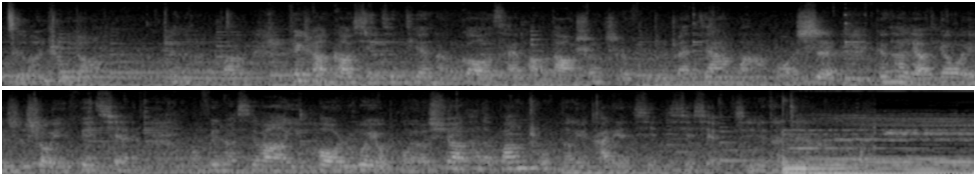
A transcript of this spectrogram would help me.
这个很重要。真的很棒，非常高兴今天能够采访到生殖辅助专家马博士，跟他聊天我也是受益匪浅。我非常希望以后如果有朋友需要他的帮助，能与他联系。谢谢，谢谢大家。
